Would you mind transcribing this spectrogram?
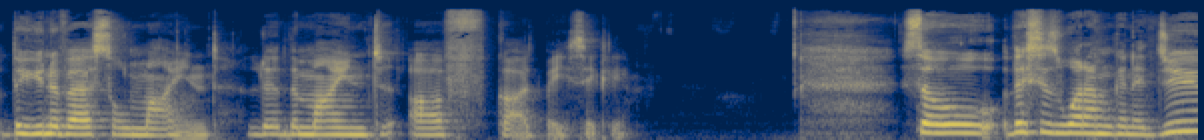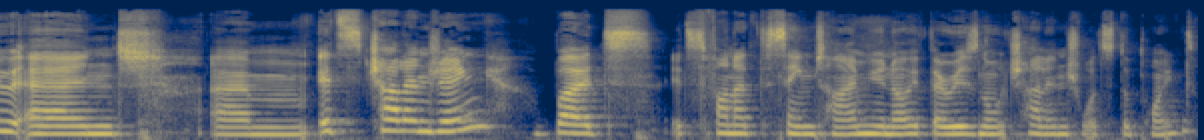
the universal mind the, the mind of God basically. So this is what I'm gonna do and um, it's challenging, but it's fun at the same time. You know, if there is no challenge, what's the point?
